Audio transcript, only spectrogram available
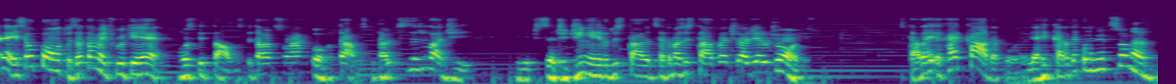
É, esse é o ponto, exatamente, porque é o hospital. O hospital vai funcionar como? Tá, o hospital precisa de lá de. Ele precisa de dinheiro do Estado, etc. Mas o Estado vai tirar dinheiro de onde? O Estado arrecada, pô. Ele arrecada da economia funcionando.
